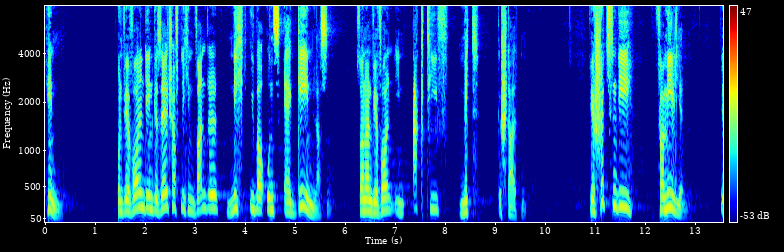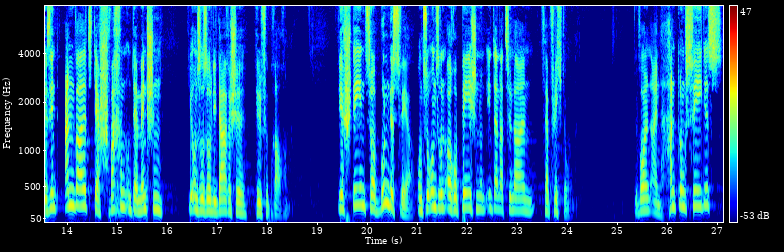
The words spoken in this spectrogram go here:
hin. Und wir wollen den gesellschaftlichen Wandel nicht über uns ergehen lassen, sondern wir wollen ihn aktiv mitgestalten. Wir schützen die Familien. Wir sind Anwalt der Schwachen und der Menschen, die unsere solidarische Hilfe brauchen. Wir stehen zur Bundeswehr und zu unseren europäischen und internationalen Verpflichtungen. Wir wollen ein handlungsfähiges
